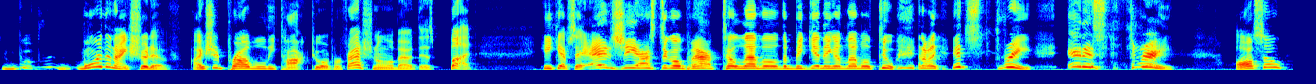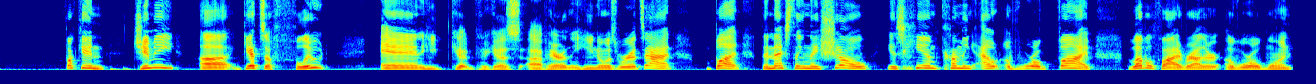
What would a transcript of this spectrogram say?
More than I should have. I should probably talk to a professional about this, but he kept saying, and she has to go back to level the beginning of level two. And I'm like, it's three. It is three. Also, fucking Jimmy uh gets a flute and he because apparently he knows where it's at. But the next thing they show is him coming out of World 5, level 5 rather, of World 1.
